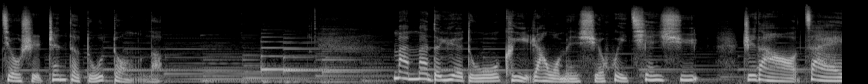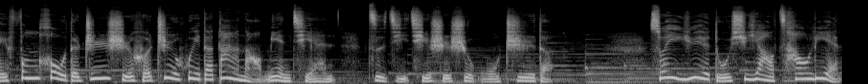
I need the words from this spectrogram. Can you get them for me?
就是真的读懂了。慢慢的阅读可以让我们学会谦虚，知道在丰厚的知识和智慧的大脑面前，自己其实是无知的。所以，阅读需要操练。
